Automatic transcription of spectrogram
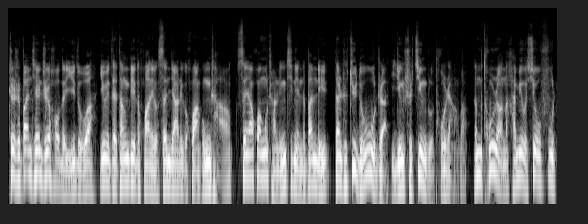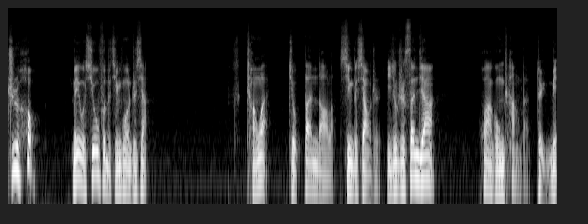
这是搬迁之后的遗毒啊，因为在当地的话有三家这个化工厂，三家化工厂零七年的搬离，但是剧毒物质已经是进入土壤了。那么土壤呢还没有修复之后，没有修复的情况之下，厂外就搬到了新的校址，也就是三家化工厂的对面，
